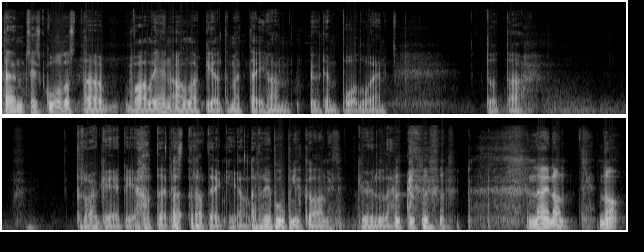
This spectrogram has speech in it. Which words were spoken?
Tämä nyt siis kuulostaa vaalien alla kieltämättä ihan yhden puolueen tota, tragedialta eli strategialta. Republikaanit. Kyllä. Näin on. No,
